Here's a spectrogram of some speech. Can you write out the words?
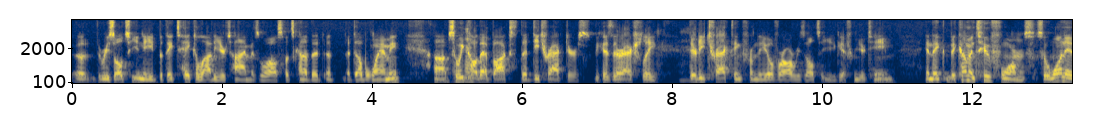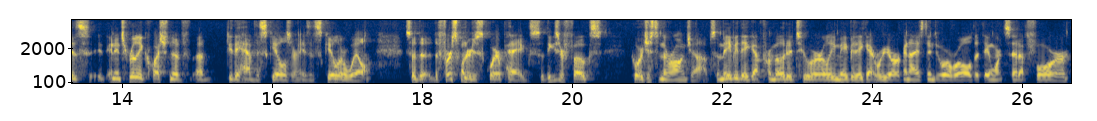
uh, the results that you need, but they take a lot of your time as well. So it's kind of a, a, a double whammy. Uh, so we call that box the detractors because they're actually they're detracting from the overall results that you get from your team. And they, they come in two forms. So one is, and it's really a question of, of do they have the skills or is it skill or will? So the, the first one are just square pegs. So these are folks who are just in the wrong job. So maybe they got promoted too early, maybe they got reorganized into a role that they weren't set up for, or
